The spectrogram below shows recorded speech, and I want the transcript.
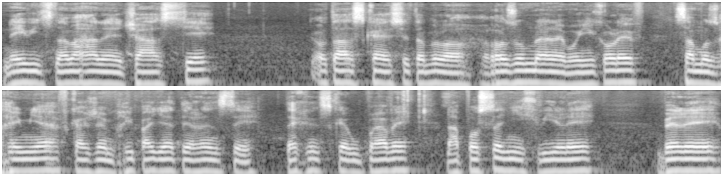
nejvíc namáhané části. Otázka, jestli to bylo rozumné nebo nikoliv. Samozřejmě v každém případě tyhle ty technické úpravy na poslední chvíli byly,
